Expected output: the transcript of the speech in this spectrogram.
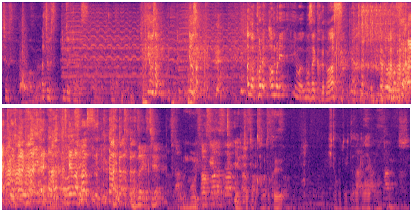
すいませんあすいません本当に違います山さん山さんあのこれあんまり今モザイクかかってます。モザイクかかってます。モザイク中いやちょっと監督一言いただけないかなと思います。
